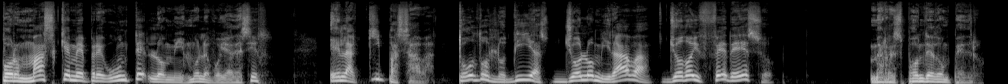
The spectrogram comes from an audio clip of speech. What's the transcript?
por más que me pregunte, lo mismo le voy a decir. Él aquí pasaba, todos los días, yo lo miraba, yo doy fe de eso. Me responde don Pedro,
